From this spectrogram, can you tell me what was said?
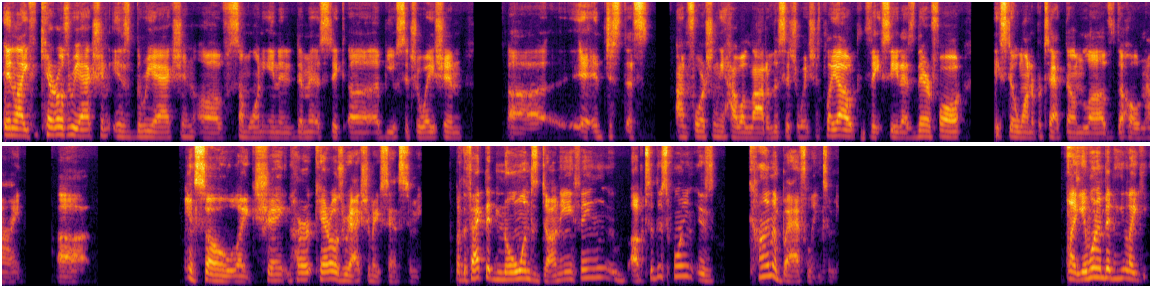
And like Carol's reaction is the reaction of someone in a domestic uh, abuse situation uh it, it just that's unfortunately how a lot of the situations play out they see it as their fault they still want to protect them love the whole nine uh and so like shane her carol's reaction makes sense to me but the fact that no one's done anything up to this point is kind of baffling to me like it wouldn't have been like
